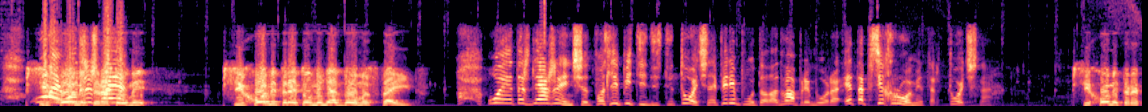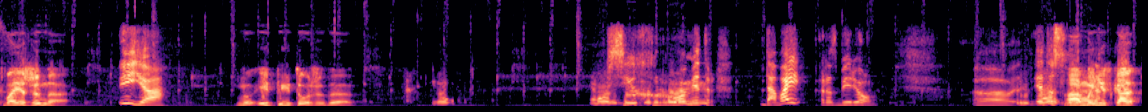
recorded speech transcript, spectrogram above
Психометр моя- это у меня... Психометр это у меня дома стоит. Ой, это же для женщин после 50, точно, перепутала, два прибора. Это психрометр, точно. Психометр это моя жена. И я. Ну и ты тоже, да. Ну, Психрометр. Давай разберем. э, это слово. А, мы не, ска...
